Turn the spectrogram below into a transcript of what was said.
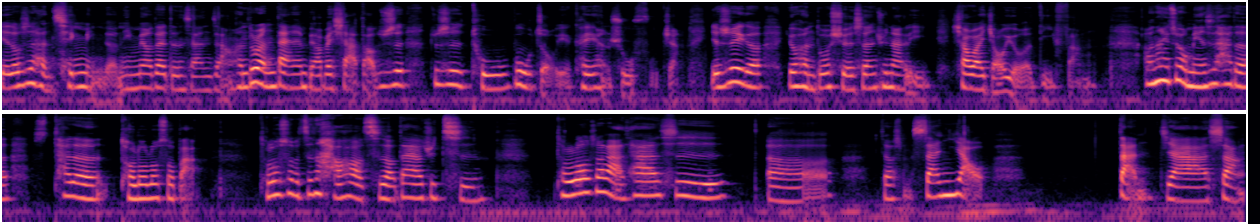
也都是很亲民的。你没有在登山这样，很多人带，但不要被吓到，就是就是徒步走也可以很舒服，这样也是一个有很多学生去那里校外郊游的地方。哦，那里最有名的是它的它的托罗罗索巴，托罗索巴真的好好吃哦，大家要去吃。托罗嗦吧它是呃叫什么山药。蛋加上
